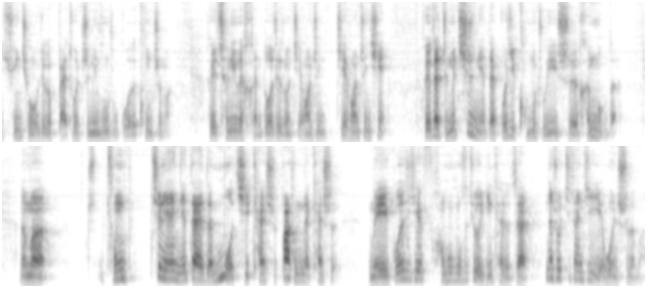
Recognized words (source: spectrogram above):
寻求这个摆脱殖民宗主国的控制嘛，所以成立了很多这种解放阵解放阵线。所以在整个七十年代，国际恐怖主义是很猛的。那么从七十年代的末期开始，八十年代开始，美国的这些航空公司就已经开始在那时候计算机也问世了嘛，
